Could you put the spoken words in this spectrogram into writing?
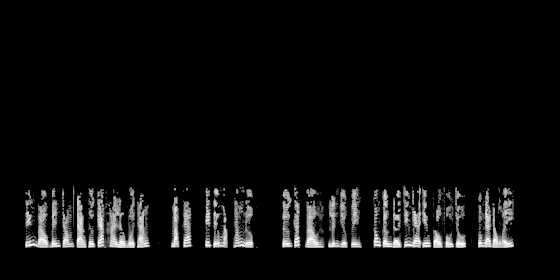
tiến vào bên trong tàn thư cát hai lần mỗi tháng. Mặt khác, khi tiểu mặt thắng được, tư cách vào linh dược viên, không cần đợi chiến gia yêu cầu phủ chủ, cũng đã đồng ý,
